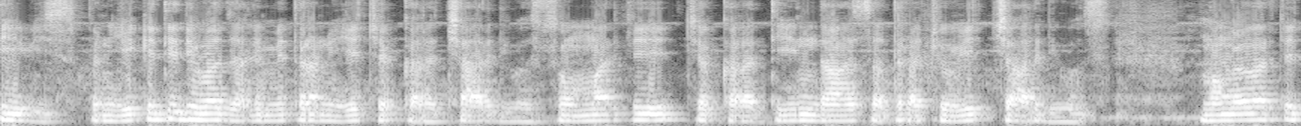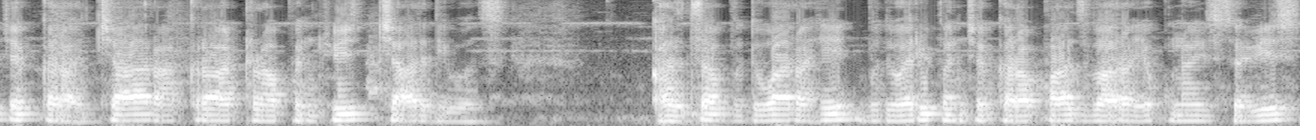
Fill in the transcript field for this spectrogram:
तेवीस. पण हे किती दिवस झाले मित्रांनो? हे चेक करा. चार दिवस. सोमवारचे चेक करा. तीन दहा सतरा चोवीस चार दिवस. मंगळवारचे चेक करा. चार अकरा अठरा पंचवीस चार दिवस. खालचा बुधवार आहे. बुधवारी पण चेक करा. पाच बारा एकोणावीस सव्वीस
